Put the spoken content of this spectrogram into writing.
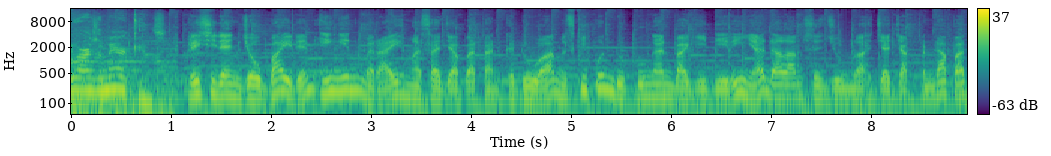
we are as Americans. Presiden Joe Biden ingin meraih masa jabatan kedua meskipun dukungan bagi dirinya dalam sejumlah jajak pendapat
